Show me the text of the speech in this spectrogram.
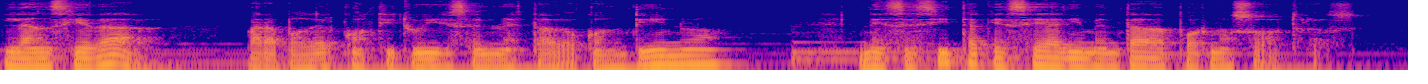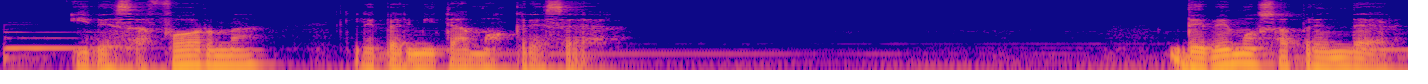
La ansiedad, para poder constituirse en un estado continuo, necesita que sea alimentada por nosotros y de esa forma le permitamos crecer. Debemos aprender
